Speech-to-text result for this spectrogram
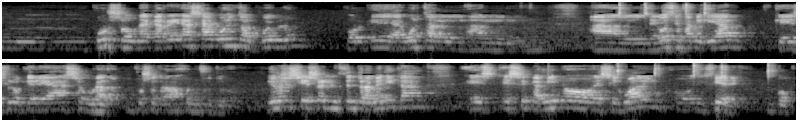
un curso, una carrera, se ha vuelto al pueblo porque ha vuelto al, al negocio familiar que es lo que le ha asegurado un puesto de trabajo en un futuro. Yo no sé si eso en Centroamérica es, ese camino es igual o difiere un poco.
